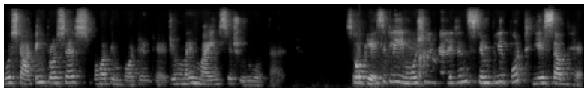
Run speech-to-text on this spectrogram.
वो स्टार्टिंग प्रोसेस बहुत इंपॉर्टेंट है जो हमारे माइंड से शुरू होता है। So basically emotional intelligence simply put ये सब है।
